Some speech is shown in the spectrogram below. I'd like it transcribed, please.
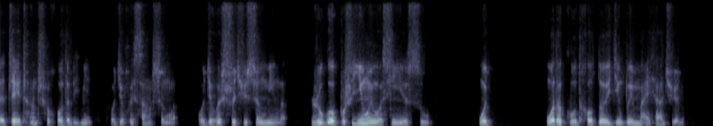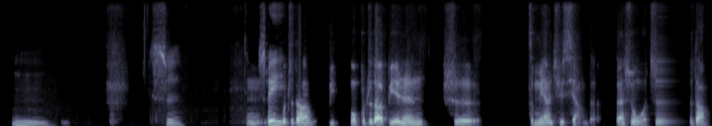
在这场车祸的里面。我就会丧生了，我就会失去生命了。如果不是因为我信耶稣，我我的骨头都已经被埋下去了。嗯，是，嗯，所以我不知道别我不知道别人是怎么样去想的，但是我知道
